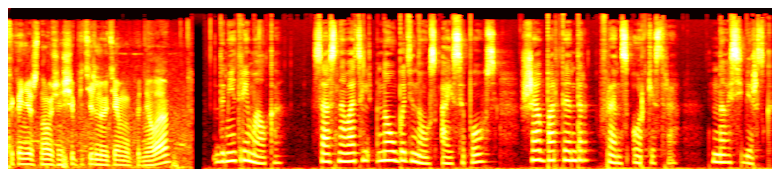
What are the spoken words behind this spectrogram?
Ты, конечно, очень щепетильную тему подняла. Дмитрий Малко, сооснователь Nobody Knows I Suppose, шеф-бартендер Friends Orchestra, Новосибирск.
